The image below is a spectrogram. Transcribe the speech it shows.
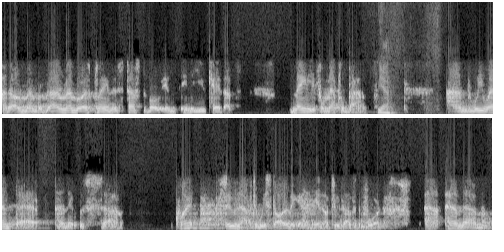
I don't remember. But I remember I was playing this festival in, in the UK that's mainly for metal bands. Yeah. And we went there, and it was uh, quite soon after we started again, you know, 2004. Uh, and um,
